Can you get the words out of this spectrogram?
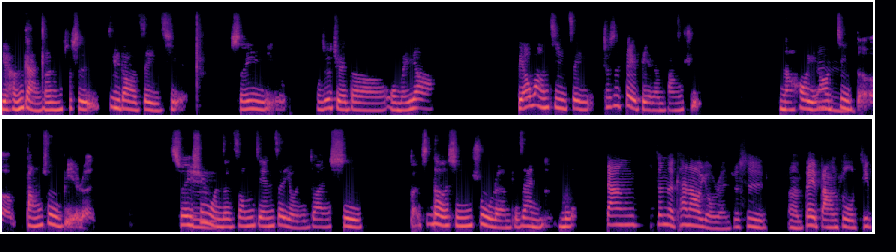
也很感恩，就是遇到了这一切，所以我就觉得我们要不要忘记这一，就是被别人帮助，然后也要记得帮助别人。嗯、所以训文的中间，这有一段是热心助人，不再冷漠。当真的看到有人就是嗯被帮助，即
